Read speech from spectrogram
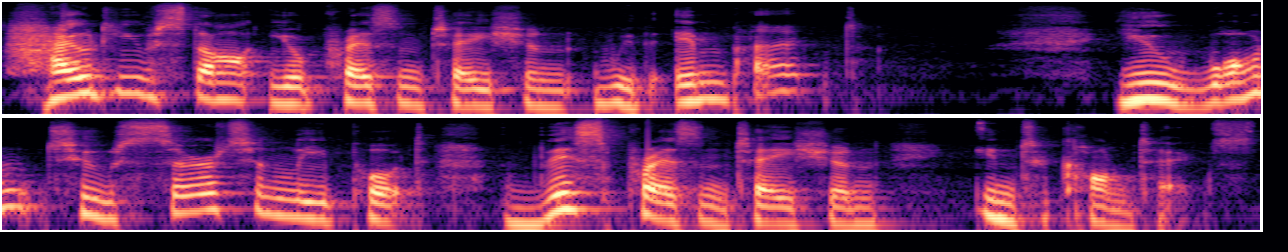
How do you start your presentation with impact? You want to certainly put this presentation into context.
